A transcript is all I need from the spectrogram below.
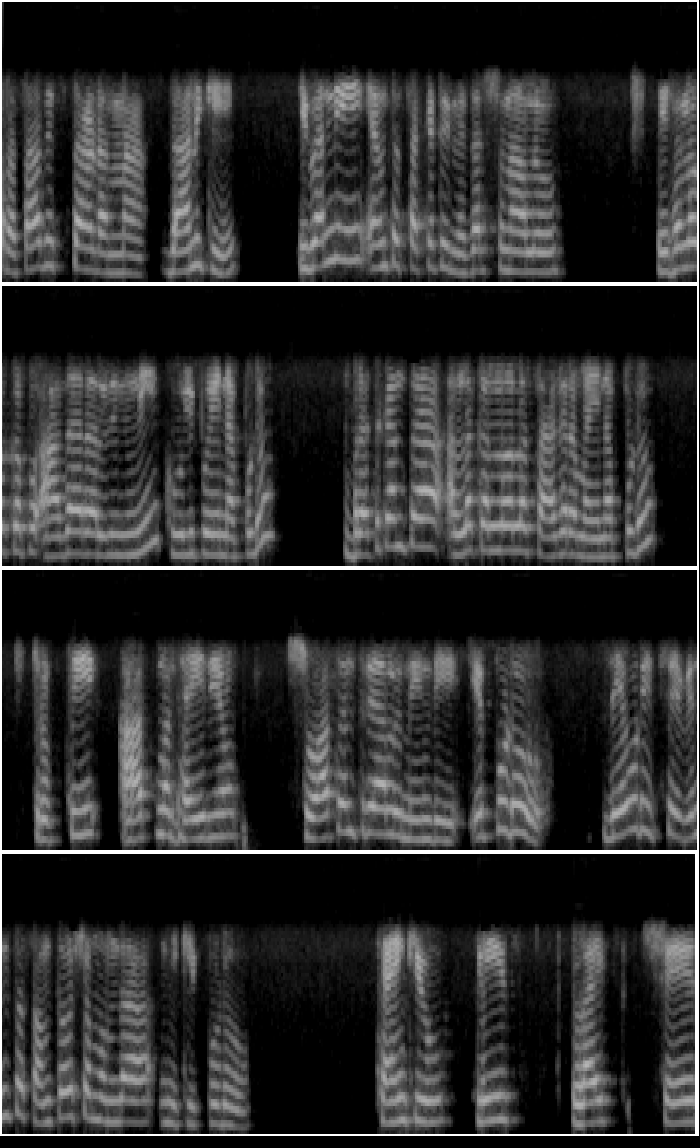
ప్రసాదిస్తాడన్న దానికి ఇవన్నీ ఎంత చక్కటి నిదర్శనాలు. ఇహలోకపు ఆధారాలన్నీ కూలిపోయినప్పుడు బ్రతకంతా అల్లకల్లోల సాగరమైనప్పుడు తృప్తి ఆత్మధైర్యం స్వాతంత్ర్యాలు నిండి ఎప్పుడు దేవుడు ఇచ్చే వింత సంతోషం ఉందా నీకు ఇప్పుడు thank you please like, share,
